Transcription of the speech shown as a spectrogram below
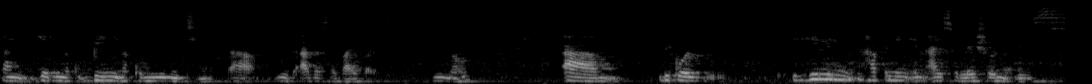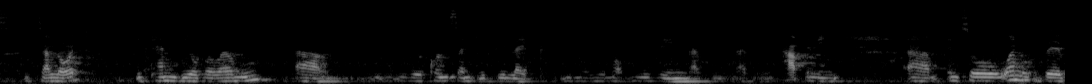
find getting a, being in a community uh, with other survivors. You know, um, because healing happening in isolation is it's a lot. It can be overwhelming. Um, you, you will constantly feel like you know you're not moving, nothing, is happening. Um, and so one of the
